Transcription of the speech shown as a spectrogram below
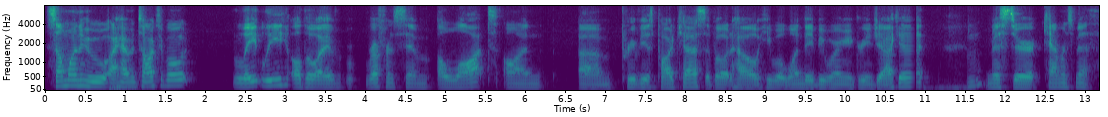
someone who I haven't talked about lately, although I've referenced him a lot on um, previous podcasts about how he will one day be wearing a green jacket. Hmm? Mr. Cameron Smith.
